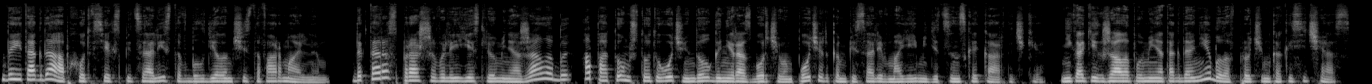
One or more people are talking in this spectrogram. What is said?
Да и тогда обход всех специалистов был делом чисто формальным. Доктора спрашивали, есть ли у меня жалобы, а потом что-то очень долго неразборчивым почерком писали в моей медицинской карточке. Никаких жалоб у меня тогда не было, впрочем, как и сейчас.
